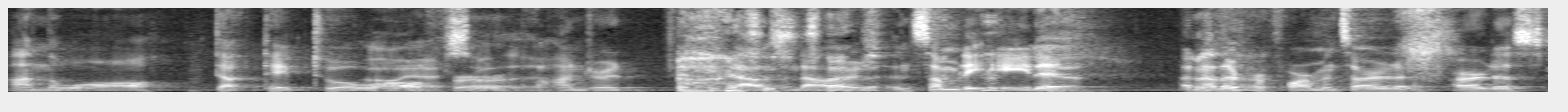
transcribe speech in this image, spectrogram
on the wall, duct taped to a wall Oh, yeah, for that. one hundred fifty thousand dollars, that. and somebody ate it. Another Uh-huh. performance art- artist,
